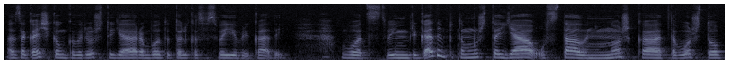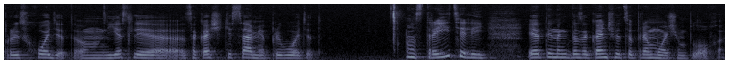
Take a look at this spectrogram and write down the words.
а, заказчикам говорю, что я работаю только со своей бригадой. Вот, со своими бригадами, потому что я устала немножко от того, что происходит, М, если заказчики сами приводят строителей, это иногда заканчивается прям очень плохо.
